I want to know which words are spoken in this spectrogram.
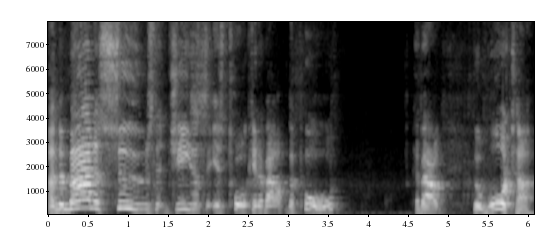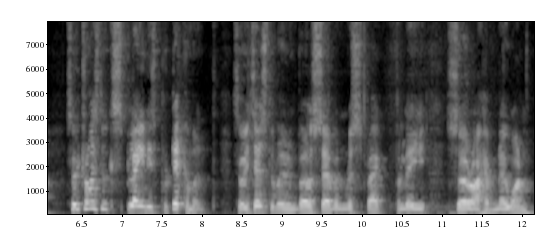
And the man assumes that Jesus is talking about the pool, about the water, so he tries to explain his predicament. So he says to him in verse 7 respectfully, Sir, I have no one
